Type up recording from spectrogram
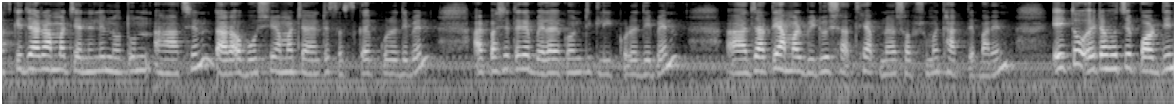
আজকে যারা আমার চ্যানেলে নতুন আছেন, তারা অবশ্যই আমার চ্যানেলটি সাবস্ক্রাইব করে দেবেন। আর পাশে থেকে বেল আইকনটি ক্লিক করে দেবেন যাতে আমার ভিডিওর সাথে আপনারা সবসময় থাকতে পারেন। এই তো, এটা হচ্ছে পরদিন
